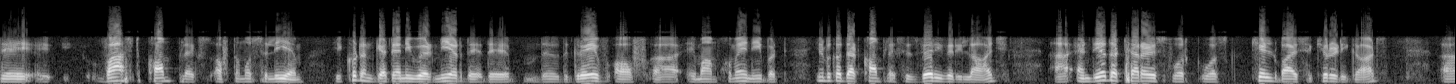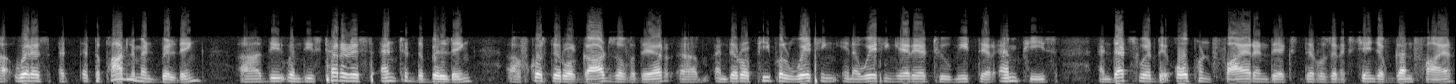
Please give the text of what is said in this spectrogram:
the vast complex of the mausoleum. He couldn't get anywhere near the the, the, the grave of uh, Imam Khomeini, but you know because that complex is very very large, uh, and the other terrorist were, was killed by security guards. Uh, whereas at, at, the Parliament building, the, when these terrorists entered the building, of course, there were guards over there, um, and there were people waiting in a waiting area to meet their MPs, and that's where they opened fire, and ex- there was an exchange of gunfire.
